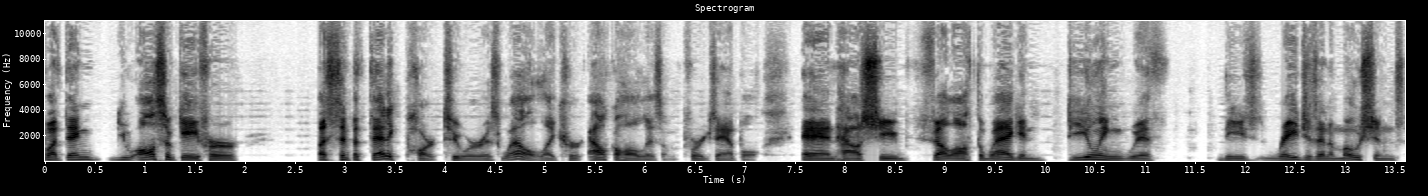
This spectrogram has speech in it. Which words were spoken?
But then you also gave her a sympathetic part to her as well, like her alcoholism, for example, and how she fell off the wagon dealing with these rages and emotions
